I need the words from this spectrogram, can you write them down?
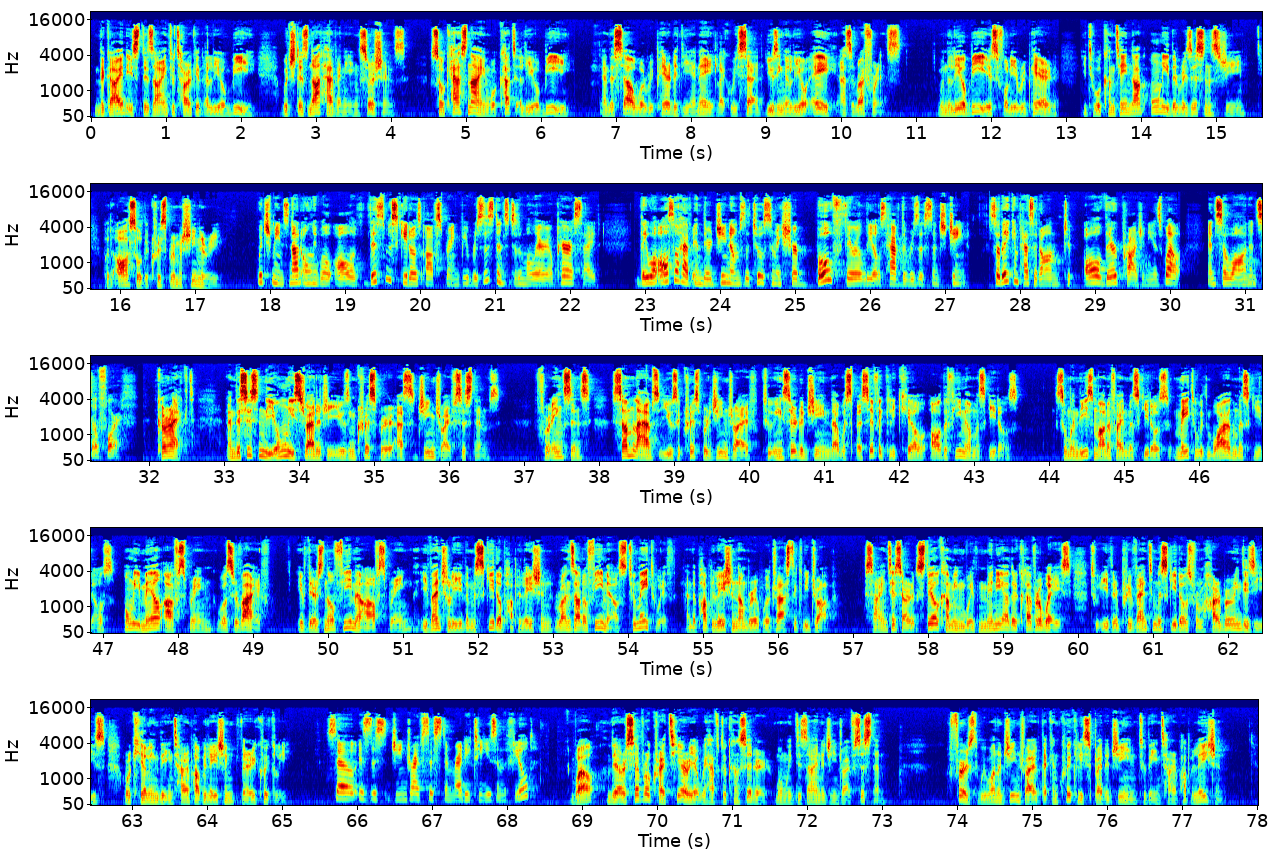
The guide is designed to target allele B, which does not have any insertions. So Cas9 will cut allele B, and the cell will repair the DNA, like we said, using allele A as a reference. When allele B is fully repaired, it will contain not only the resistance gene, but also the CRISPR machinery. Which means not only will all of this mosquito's offspring be resistant to the malarial parasite, they will also have in their genomes the tools to make sure both their alleles have the resistance gene. So they can pass it on to all their progeny as well, and so on and so forth. Correct. And this isn't the only strategy using CRISPR as gene drive systems. For instance, some labs use a CRISPR gene drive to insert a gene that will specifically kill all the female mosquitoes. So when these modified mosquitoes mate with wild mosquitoes, only male offspring will survive. If there's no female offspring, eventually the mosquito population runs out of females to mate with, and the population number will drastically drop. Scientists are still coming with many other clever ways to either prevent mosquitoes from harboring disease or killing the entire population very quickly. So, is this gene drive system ready to use in the field? Well, there are several criteria we have to consider when we design a gene drive system. First, we want a gene drive that can quickly spread a gene to the entire population.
